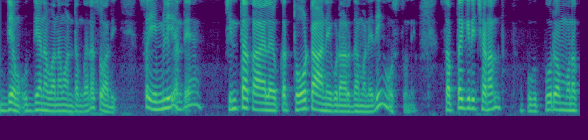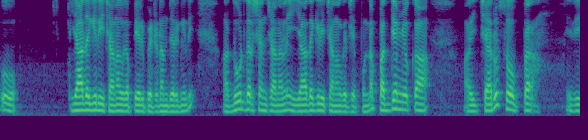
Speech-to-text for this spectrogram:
ఉద్యమం ఉద్యానవనం అంటాం కదా. సో అది. సో ఇమ్లీ అంటే చింతకాయల యొక్క తోట అనే కూడా అర్థం అనేది వస్తుంది. సప్తగిరి ఛానల్ పూర్వం మనకు యాదగిరి ఛానల్గా పేరు పెట్టడం జరిగింది. ఆ దూరదర్శన్ ఛానల్ని యాదగిరి ఛానల్గా చెప్పుకుంటా పద్యం యొక్క ఇచ్చారు. సో ప్ర ఇది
